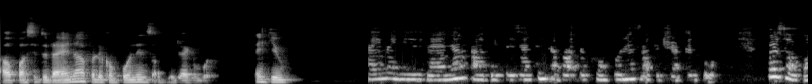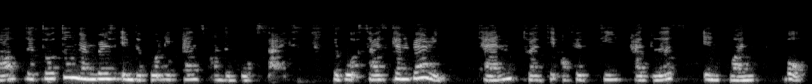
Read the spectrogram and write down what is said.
I'll pass it to Diana for the components of the Dragon Boat. Thank you. Hi, my name is Diana. I'll be presenting about the components of the dragon boat. First of all, the total members in the boat depends on the boat size. The boat size can vary 10, 20, or 50 paddlers in one boat.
